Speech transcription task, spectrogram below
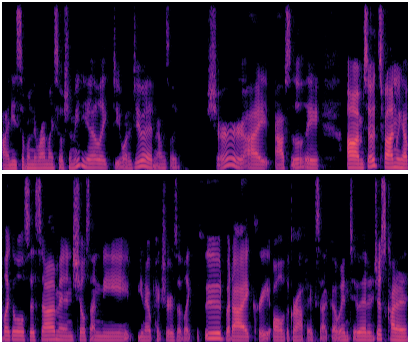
I need someone to run my social media. Like, do you want to do it?" And I was like, "Sure, I absolutely." Um, so it's fun. We have like a little system, and she'll send me, you know, pictures of like the food, but I create all of the graphics that go into it, and just kind of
